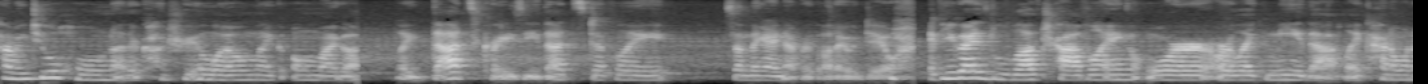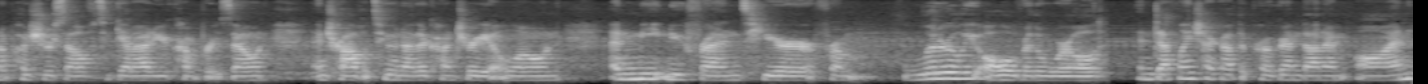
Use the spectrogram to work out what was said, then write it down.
coming to a whole nother country alone, like, oh my god, like, that's crazy. That's definitely something I never thought I would do. If you guys love traveling or are like me that like kind of want to push yourself to get out of your comfort zone and travel to another country alone and meet new friends here from literally all over the world, and definitely check out the program that I'm on.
